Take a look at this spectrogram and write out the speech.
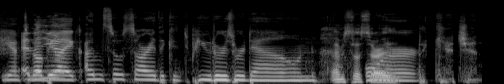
you have to And go then be you have- like i'm so sorry the computers were down I'm so sorry. or- the kitchen.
